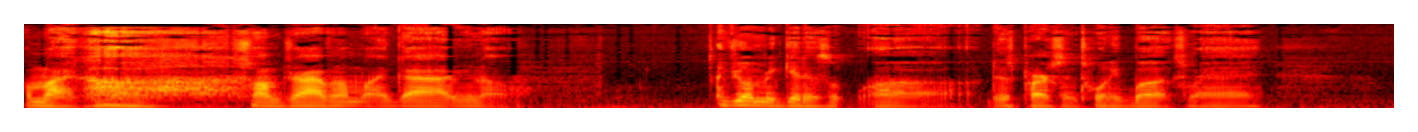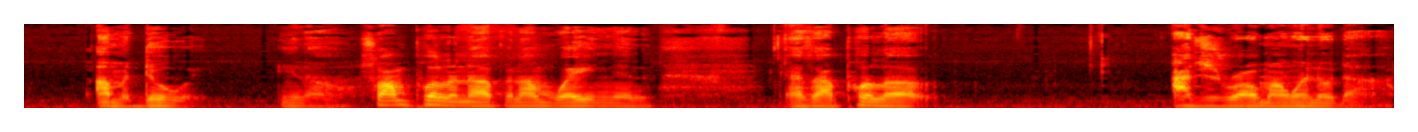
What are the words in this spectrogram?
I'm like, oh, so I'm driving. I'm like, God, you know, if you want me to get this uh, this person 20 bucks, man, I'm gonna do it. You know, so I'm pulling up and I'm waiting, and as I pull up, I just roll my window down.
